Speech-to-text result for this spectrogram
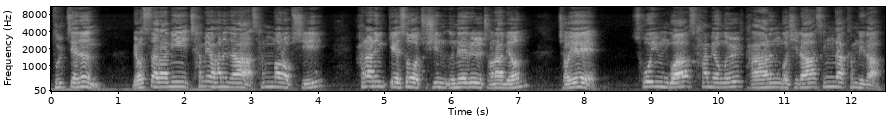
둘째는 몇 사람이 참여하느냐 상관없이 하나님께서 주신 은혜를 전하면 저의 소임과 사명을 다하는 것이라 생각합니다.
